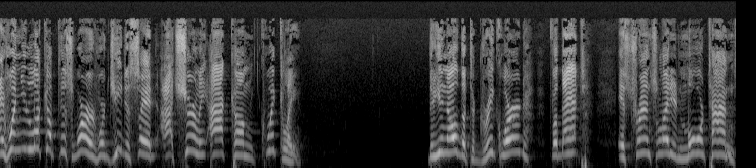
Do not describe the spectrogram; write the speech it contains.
And when you look up this word where Jesus said, I, Surely I come quickly, do you know that the Greek word for that is translated more times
